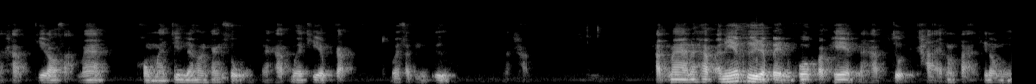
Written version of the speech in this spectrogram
นะครับ ที่เราสามารถคง Margin ได้ค่อนข้างสูงนะครับ เมื่อเทียบกับบริษัทอื่นๆนะครับ ถัดมานะครับ อันนี้ก็คือจะเป็นพวกประเภทนะครับ จุดขายต่างๆที่เรามี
